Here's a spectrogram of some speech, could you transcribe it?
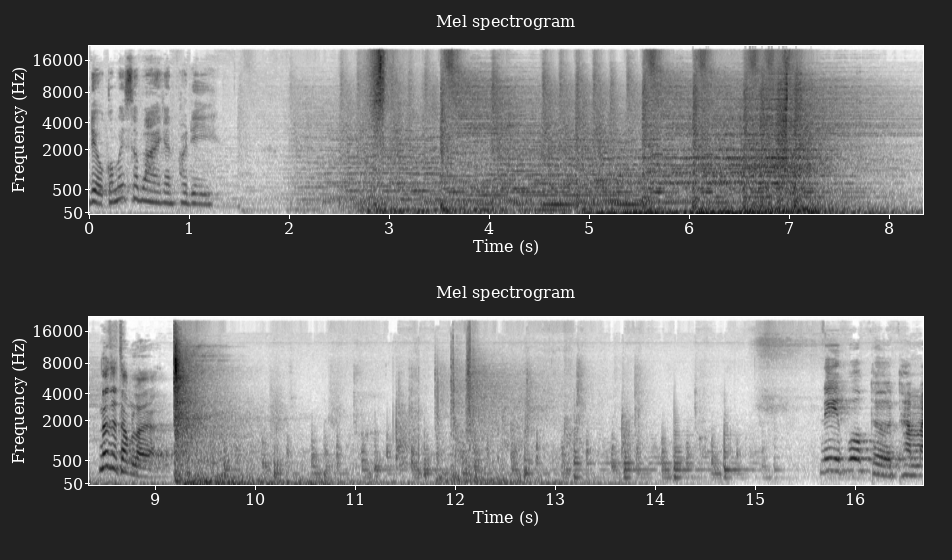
เดี๋ยวก็ไม่สบายกันพอดี น่าจะทำอะไรอะ นี่พวกเธอทำไม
